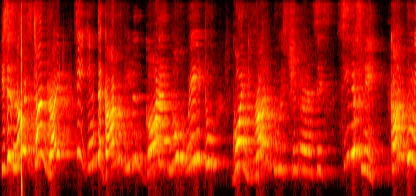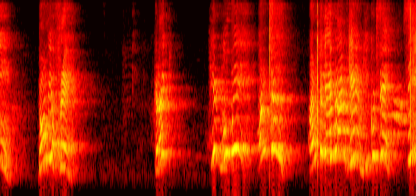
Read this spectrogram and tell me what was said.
He says, Now it's done, right? See, in the Garden of Eden, God had no way to go and run to his children and say, Seriously, come to me. Don't be afraid. Correct? He had no way until until Abraham came. He could say, "See,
